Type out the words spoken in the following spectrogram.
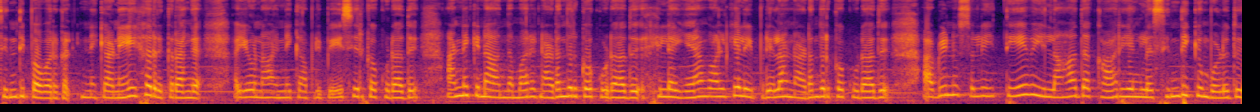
சிந்திப்பவர்கள். இன்றைக்கி அநேகர் இருக்கிறாங்க. ஐயோ நான் இன்னைக்கு அப்படி பேசியிருக்கக்கூடாது. அன்னைக்கு நான் அந்த மாதிரி நடந்திருக்கக்கூடாது. இல்லை என் வாழ்க்கையில் இப்படியெல்லாம் நடந்திருக்கக்கூடாது அப்படின்னு சொல்லி தேவையில்லாத காரியங்களை சிந்திக்கும் பொழுது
